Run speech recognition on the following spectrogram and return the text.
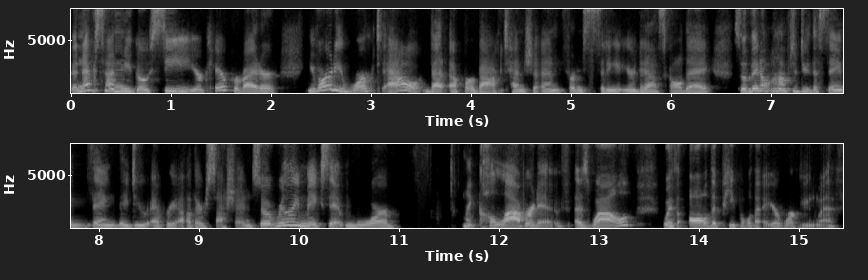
The next time you go see your care provider you've already worked out that upper back tension from sitting at your desk all day. So they don't have to do the same thing they do every other session. So it really makes it more like collaborative as well with all the people that you're working with.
